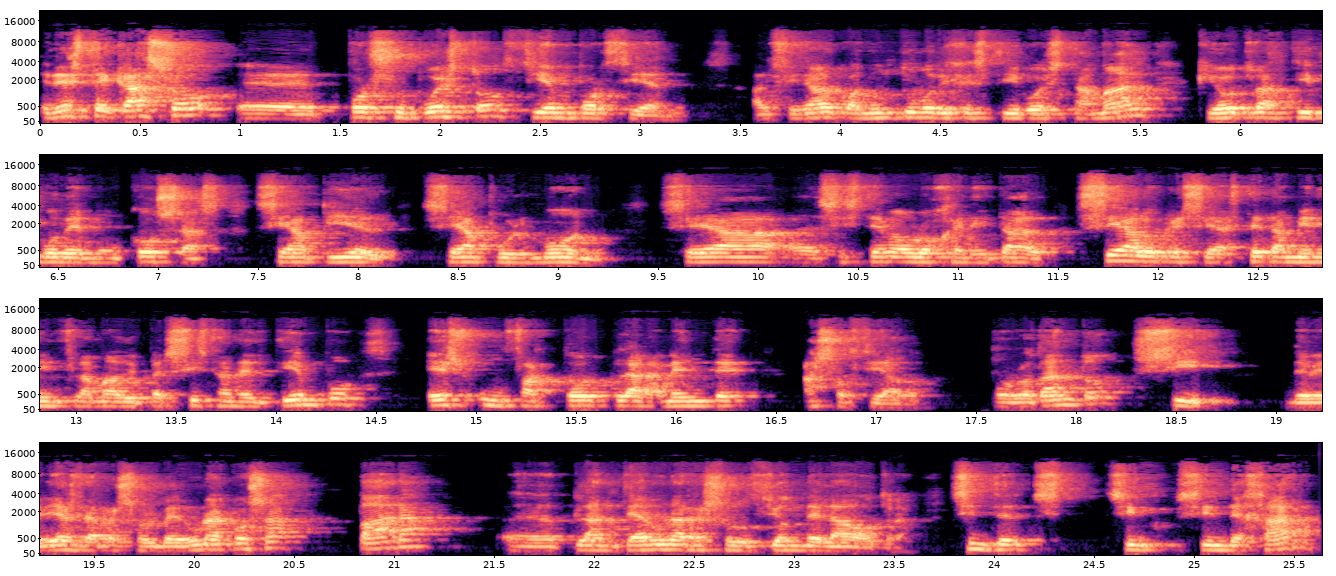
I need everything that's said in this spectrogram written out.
En este caso, eh, por supuesto, 100%. Al final, cuando un tubo digestivo está mal, que otro tipo de mucosas, sea piel, sea pulmón, sea eh, sistema urogenital, sea lo que sea, esté también inflamado y persista en el tiempo, es un factor claramente asociado. Por lo tanto, sí, deberías de resolver una cosa para eh, plantear una resolución de la otra, sin dejar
